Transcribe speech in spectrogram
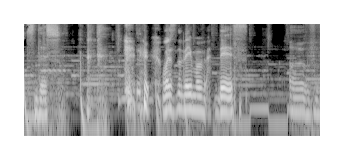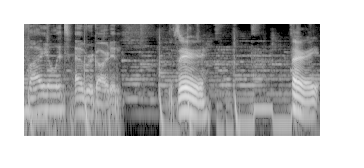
it's this What's the name of this? uh, Violet Evergarden. Sir. Alright.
